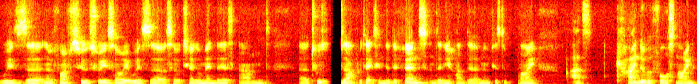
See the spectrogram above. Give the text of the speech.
with no 5-2-3 sorry with so Thiago Mendes and uh, Tousart protecting the defense, and then you had Memphis Depay as kind of a force nine.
